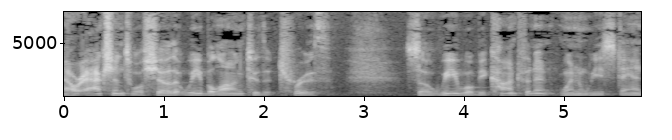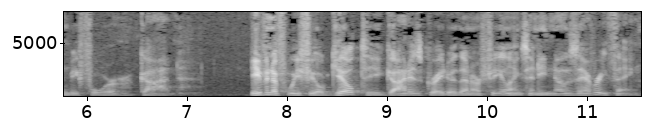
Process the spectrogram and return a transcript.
Our actions will show that we belong to the truth, so we will be confident when we stand before God. Even if we feel guilty, God is greater than our feelings and He knows everything.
